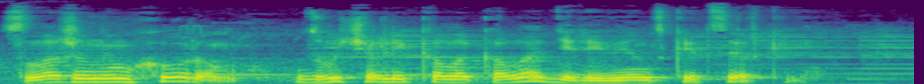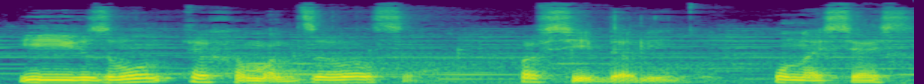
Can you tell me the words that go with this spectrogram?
Слаженным хором звучали колокола деревенской церкви, и их звон эхом отзывался по всей долине, уносясь,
